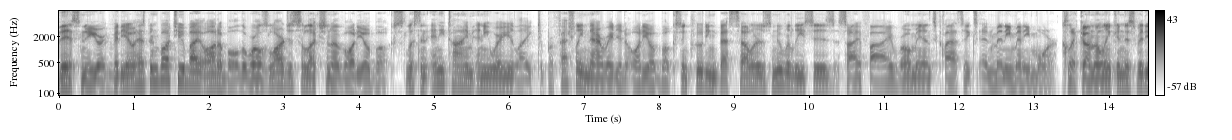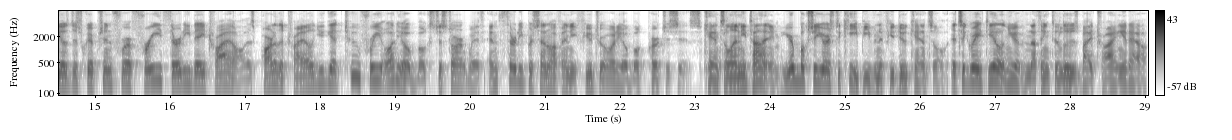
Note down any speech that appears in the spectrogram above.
This New York video has been brought to you by Audible, the world's largest selection of audiobooks. Listen anytime, anywhere you like to professionally narrated audiobooks, including bestsellers, new releases, sci fi, romance, classics, and many, many more. Click on the link in this video's description for a free 30 day trial. As part of the trial, you get two free audiobooks to start with and 30% off any future audiobook purchases. Cancel anytime. Your books are yours to keep, even if you do cancel. It's a great deal, and you have nothing to lose by trying it out.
